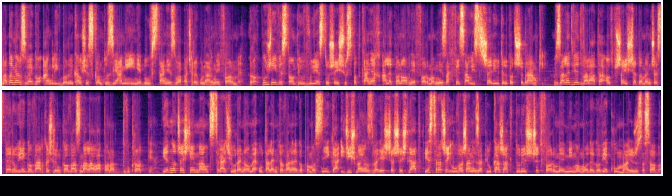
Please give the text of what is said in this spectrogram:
Na domiar złego Anglik borykał się z kontuzjami i nie był w stanie złapać regularnej formy. Rok później wystąpił w 26 spotkaniach, ale ponownie formą nie zachwycał i strzelił tylko 3 bramki. W zaledwie dwa lata od przejścia do Manchesteru jego wartość rynkowa zmalała ponad dwukrotnie. Jednocześnie Mount stracił renomę utalentowanego pomocnika i dziś mając 26 lat jest raczej uważany za piłkarza, który szczyt formy mimo młodego wieku ma już za sobą.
